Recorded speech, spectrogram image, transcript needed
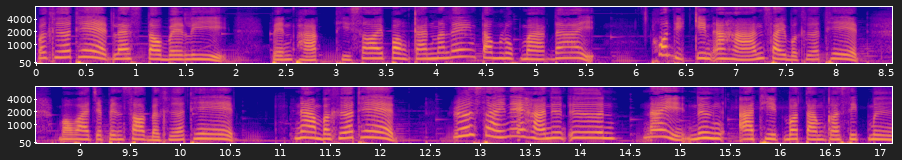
มะเขือเทศและสตรอเบอรี่เป็นผักที่ซอยป้องกันมะเร็งต่อมลูกหมากได้ คนที่กินอาหารใส่บะเขือเทศบ่ว่าจะเป็นซอสบะเขือเทศ น้ำบะเขือเทศ หรือใส่ในอาหารอื่นๆ ในหนึ่งอาทิตย์บ่ต่ำกว่าสิบมือ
